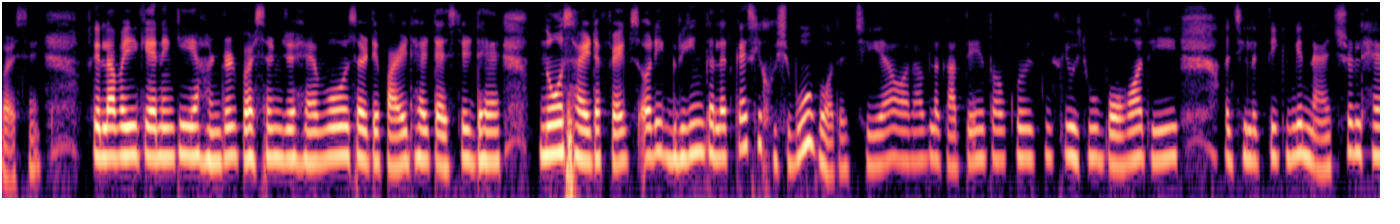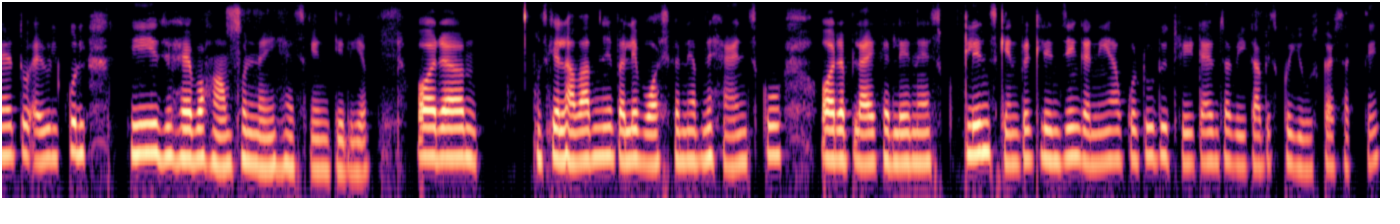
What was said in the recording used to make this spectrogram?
पर से। उसके अलावा ये कह रहे हैं कि ये हंड्रेड परसेंट जो है वो सर्टिफाइड है टेस्टेड है नो साइड इफ़ेक्ट्स और ये ग्रीन कलर का इसकी खुशबू बहुत अच्छी है और आप लगाते हैं तो आपको इसकी खुशबू बहुत ही अच्छी लगती है क्योंकि नेचुरल है तो बिल्कुल ही जो है वो हार्मफुल नहीं है स्किन के लिए। और उसके अलावा आपने पहले वॉश करने, अपने हैंड्स को और अप्लाई कर लेना है। क्लीन स्किन पे क्लिनजिंग करनी है। आपको two two three times a week आप इसको यूज़ कर सकते हैं।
